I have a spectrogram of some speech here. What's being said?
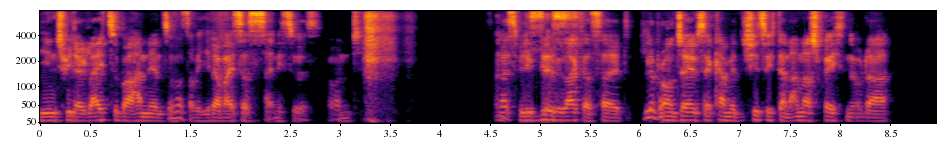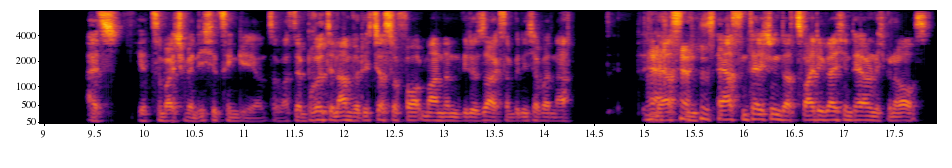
jeden Spieler gleich zu behandeln und sowas, aber jeder weiß, dass es halt nicht so ist. Und, und weißt, wie du gesagt hast, halt, LeBron James, der kann mit Schiedsrichtern anders sprechen oder als jetzt zum Beispiel, wenn ich jetzt hingehe und sowas. Der brüllt den an, würde ich das sofort machen, dann, wie du sagst, dann bin ich aber nach dem ja. ersten, ersten Technik, das zweite gleich hinterher und ich bin raus.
